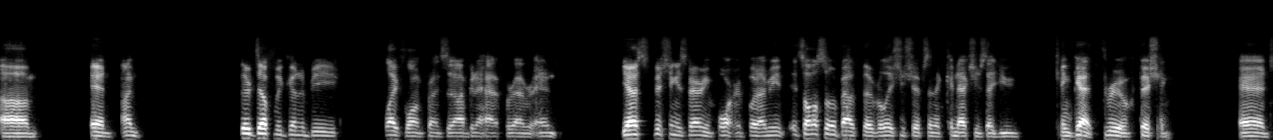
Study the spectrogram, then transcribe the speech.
um, and I'm they're definitely going to be lifelong friends that I'm going to have forever. And yes, fishing is very important, but I mean it's also about the relationships and the connections that you can get through fishing. And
